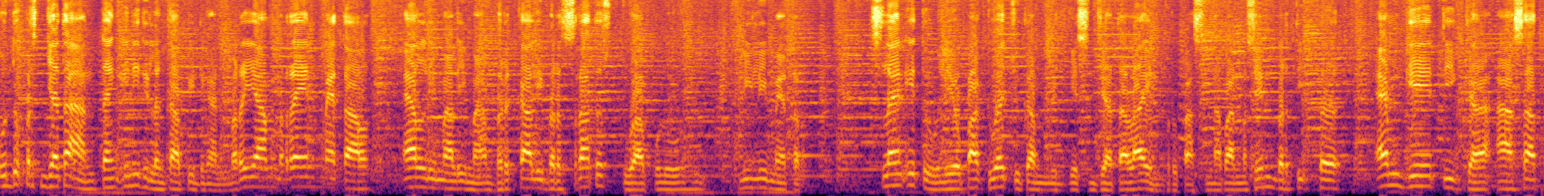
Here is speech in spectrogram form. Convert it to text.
Untuk persenjataan, tank ini dilengkapi dengan meriam rain metal L55 berkaliber 120 mm. Selain itu, Leopard 2 juga memiliki senjata lain berupa senapan mesin bertipe MG3A1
